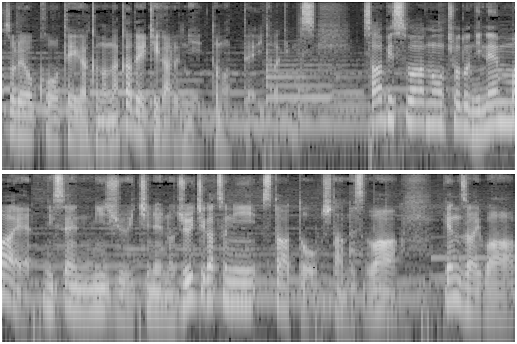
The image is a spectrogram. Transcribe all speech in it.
それをこう定額の中で気軽に泊まっていただけます。サービスはあのちょうど2年前2021年の11月にスタートしたんですが現在は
